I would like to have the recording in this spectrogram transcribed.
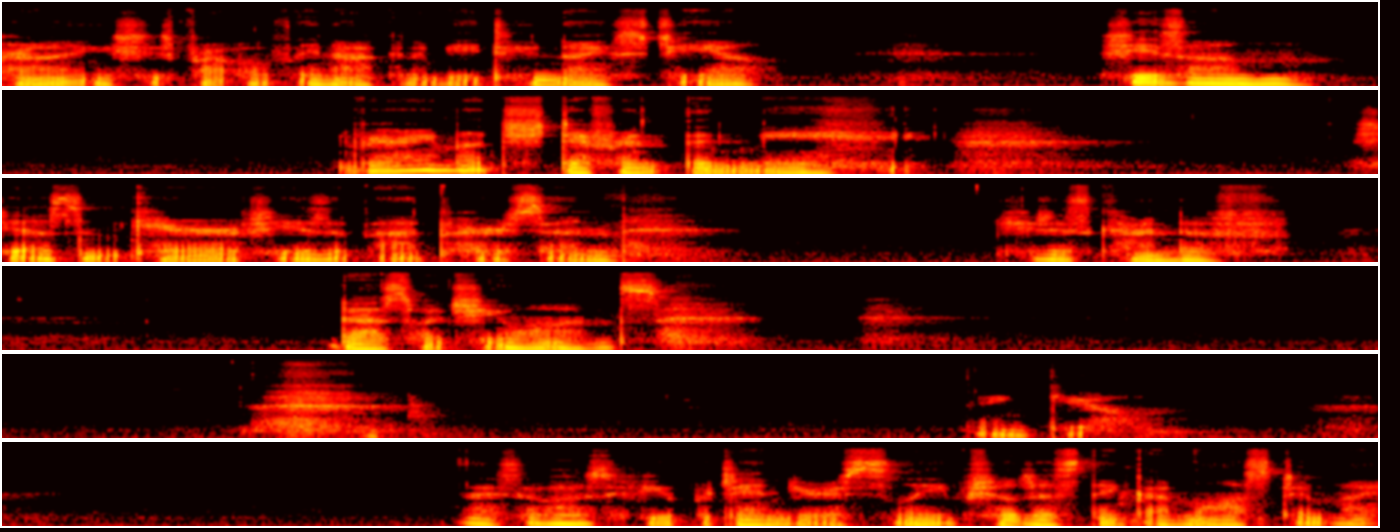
crying, she's probably not going to be too nice to you. She's, um, very much different than me. she doesn't care if she's a bad person. She just kind of does what she wants. Thank you. I suppose if you pretend you're asleep, she'll just think I'm lost in my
